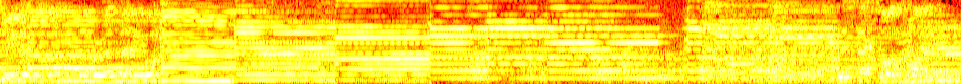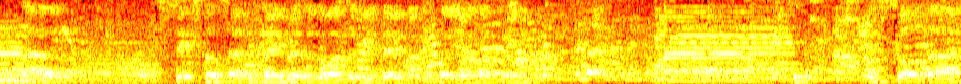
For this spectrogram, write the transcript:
tune in that never hurts anyone. This next one's my uh, sixth or seventh favourite of the ones that we do. I can put you on there too. This is called, uh,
